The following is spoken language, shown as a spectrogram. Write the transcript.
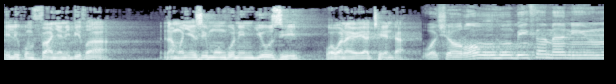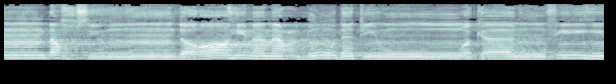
ili kumfanya ni bidhaa. Na Mwenyezi Mungu ni mjuzi wa wanayoyatenda. Washarawhu bithamanin bakhsin darahima ma'dudatin wa kanu fihi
